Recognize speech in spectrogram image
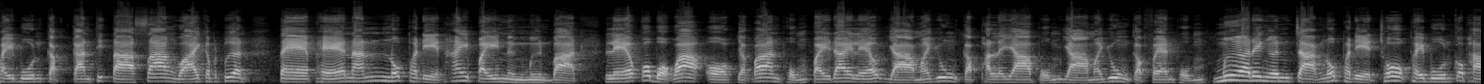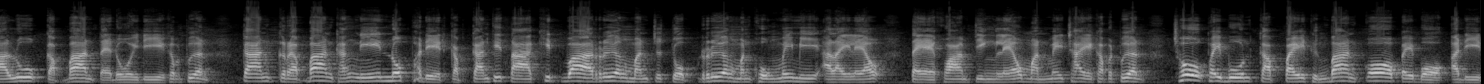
ภัยบูลกับการทิตาสร้างไว้ครับเพื่อนๆ แต่แผลนั้นนพเดชให้ไป 10,000 บาท แล้วก็บอกว่าออกจากบ้านผมไปได้แล้ว อย่ามายุ่งกับภรรยาผม อย่ามายุ่งกับแฟนผม เมื่อได้เงินจากนพเดชโชคภัยบูลก็พาลูกกลับบ้านแต่โดยดีครับเพื่อนการกลับบ้านครั้งนี้นพเดชกับการทิตาคิดว่าเรื่องมันจะจบเรื่องมันคงไม่มีอะไรแล้ว แต่ความจริงแล้วมันไม่ใช่ครับเพื่อนโชคภัยบูลกลับไปถึงบ้านก็ไปบอกอดีต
